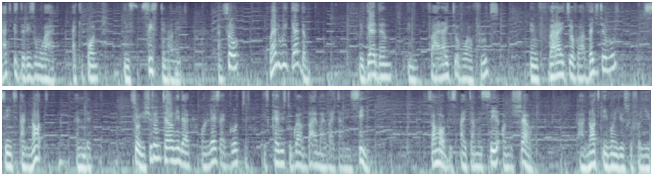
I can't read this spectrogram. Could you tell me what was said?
that is the reason why I keep on insisting on it. And so, where do we get them? We get them in variety of our fruits, in variety of our vegetables, seeds and nuts. And so you shouldn't tell me that unless I go to this chemist to go and buy my vitamin C. Some of this vitamin C on the shelf are not even useful for you.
